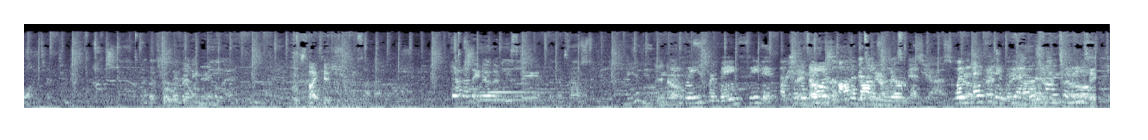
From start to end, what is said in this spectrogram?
they had to went in. A block turn two. That's where we're going in. Looks like it. How do they know that we stay at the hotel? They know. Please remain seated until They the doors automatically open. When Yeah. exiting the Yeah. please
